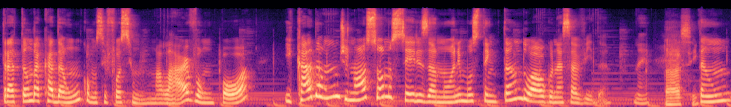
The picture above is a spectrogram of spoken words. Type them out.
tratando a cada um como se fosse uma larva, um pó, e cada um de nós somos seres anônimos tentando algo nessa vida, né? Ah, sim. Então,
